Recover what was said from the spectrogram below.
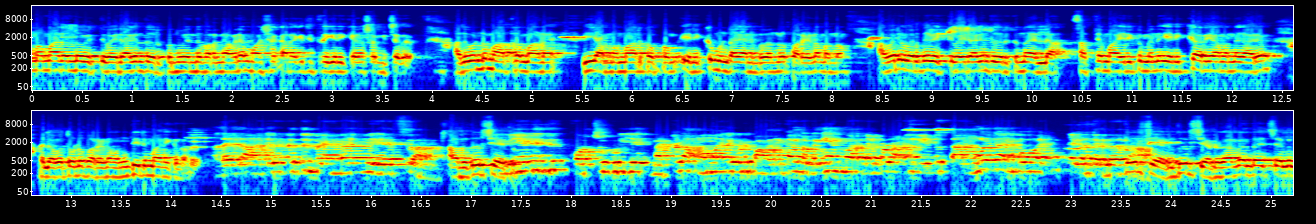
അമ്മമാരെന്തോ വ്യക്തി വൈരാഗ്യം തീർക്കുന്നു എന്ന് പറഞ്ഞ് അവരെ മോശക്കാരാക്കി ചിത്രീകരിക്കാൻ ശ്രമിച്ചത്. അതുകൊണ്ട് മാത്രമാണ് ഈ അമ്മമാർക്കൊപ്പം എനിക്കും ഉണ്ടായ അനുഭവങ്ങൾ പറയണമെന്നും അവർ വെറുതെ വ്യക്തിവൈരാഗ്യം തീർക്കുന്നതല്ല സത്യമായിരിക്കുമെന്ന് എനിക്കറിയാമെന്ന കാര്യം ലോകത്തോട് പറയണമെന്നും തീരുമാനിക്കുന്നത്. അത് തീർച്ചയായിട്ടും. തീർച്ചയായിട്ടും തീർച്ചയായിട്ടും. കാരണം എന്താ വെച്ചാൽ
